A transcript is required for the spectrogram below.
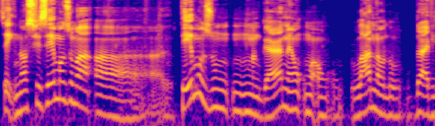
Sim, nós fizemos uma. Uh, temos um, um hangar né, um, um, lá no, no drive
